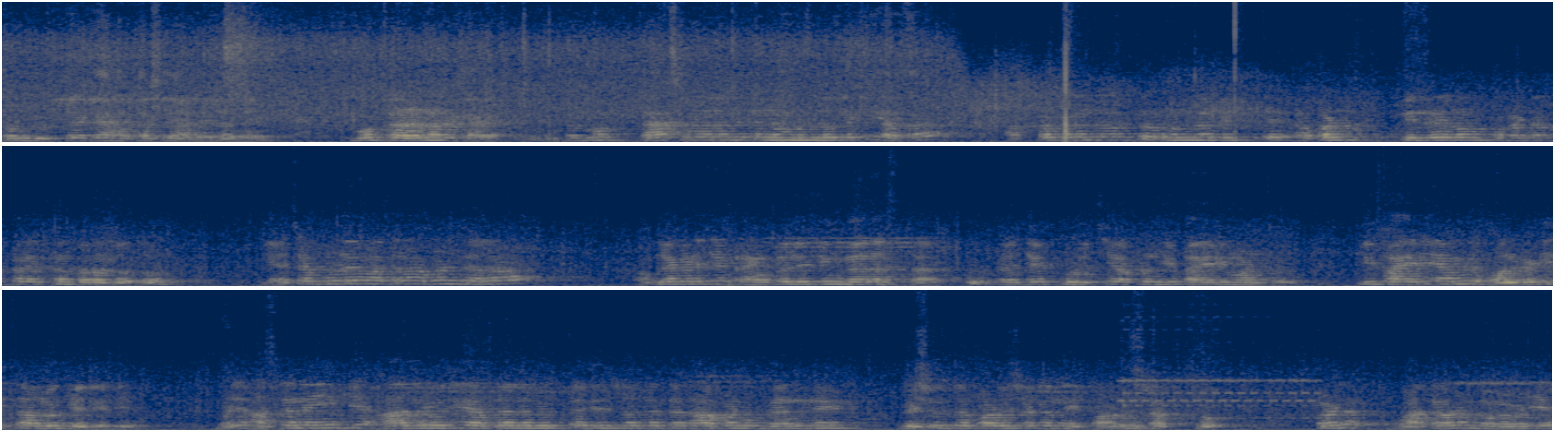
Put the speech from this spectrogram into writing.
पण दुसऱ्या काय हाताशी आलेलं नाही. मग करणार काय? तर मग त्याच वेळेला मी त्यांना म्हणलं होतं की आता आतापर्यंत फक्त समजा आपण पिंजरे लावून पकडण्याचा प्रयत्न करत होतो. याच्यापुढे मात्र आपण त्याला आपल्याकडे जे ट्रँक्युलेटिंग गन असतात त्याचे पुढची आपण जी पायरी म्हणतो ती पायरी आम्ही ऑलरेडी चालू केलेली आहे. म्हणजे असं नाही की आज रोजी आपल्याला बिबट्या दिसला तर त्याला आपण गनने बेशुद्ध पाडू शकत नाही पाडू शकतो. पण वातावरण बघा म्हणजे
